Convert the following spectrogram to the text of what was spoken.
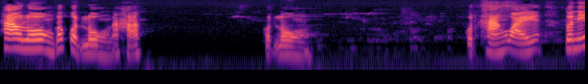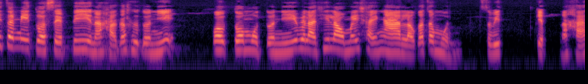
ถ้าเอาลงก็กดลงนะคะ กดลง ดค้างไว้ ตัวนี้จะมีตัวเซฟตี้นะคะ ก็คือตัวนี้ตัวหมุดตัวนี้เวลาที่เราไม่ใช้งานเราก็จะหมุนสวิตช์เก็บนะคะ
